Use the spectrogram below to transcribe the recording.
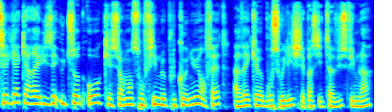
C'est le gars qui a réalisé Hudson Hawk, qui est sûrement son film le plus connu en fait, avec euh, Bruce Willis. Je sais pas si tu as vu ce film-là.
